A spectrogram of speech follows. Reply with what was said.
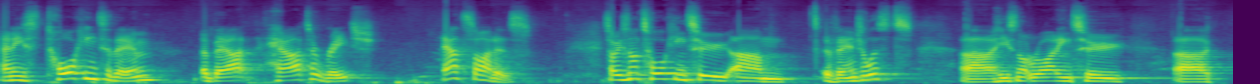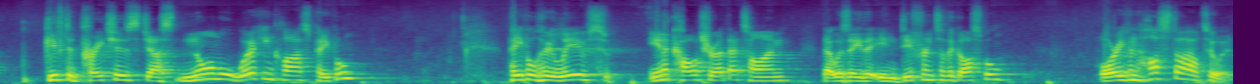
And he's talking to them about how to reach outsiders. So he's not talking to um, evangelists, uh, he's not writing to uh, gifted preachers, just normal working class people, people who lived in a culture at that time that was either indifferent to the gospel or even hostile to it.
